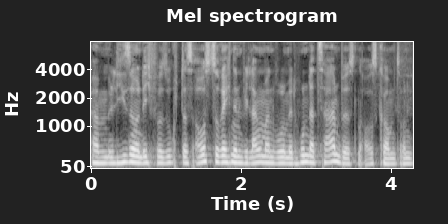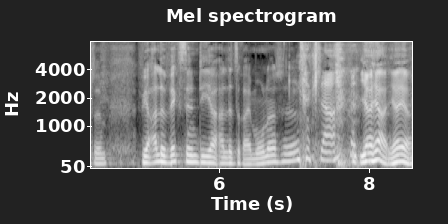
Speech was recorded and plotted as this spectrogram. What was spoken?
haben Lisa und ich versucht, das auszurechnen, wie lange man wohl mit 100 Zahnbürsten auskommt. Und ähm, wir alle wechseln die ja alle drei Monate. Na klar. Ja, ja, ja, ja.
